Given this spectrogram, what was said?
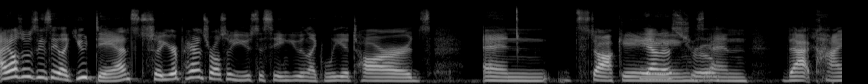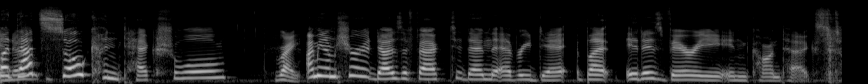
I also was gonna say like you danced, so your parents were also used to seeing you in like leotards and stockings. Yeah, that's true. And that kind But of. But that's so contextual. Right. I mean, I'm sure it does affect then the everyday, but it is very in context.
